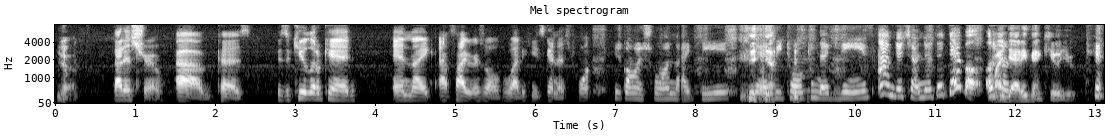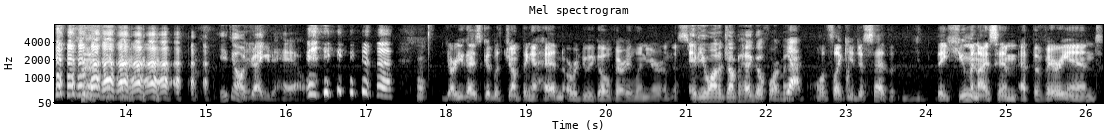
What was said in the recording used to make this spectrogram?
Yeah. That is true. Um, because he's a cute little kid, and like at five years old, what he's gonna swan? He's gonna swan like this. He's gonna be talking like this. I'm the son of the devil. My daddy's gonna kill you. He's gonna drag you to hell. Well, are you guys good with jumping ahead, or do we go very linear in this? If you want to jump ahead, go for it, man. yeah. Well, it's like you just said. They humanize him at the very end.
